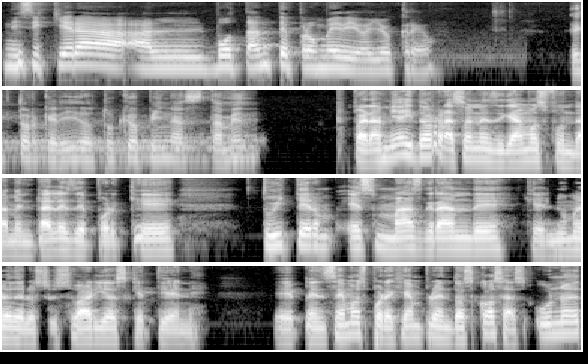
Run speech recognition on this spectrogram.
ni siquiera al votante promedio, yo creo. Héctor, querido, ¿tú qué opinas? También, Para mí hay dos razones, digamos, fundamentales de por qué Twitter es más grande que el número de los usuarios que tiene. Eh, pensemos, por ejemplo, en dos cosas. Uno,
